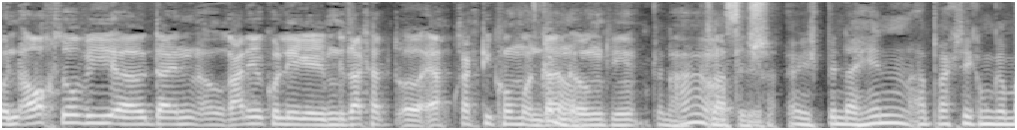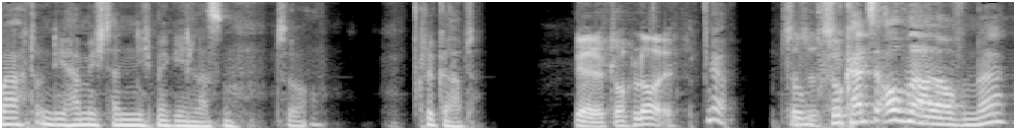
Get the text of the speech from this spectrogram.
Und auch so wie äh, dein Radiokollege eben gesagt hat, äh, Erstpraktikum und dann Genau. irgendwie. Genau, Ah, klassisch. Ich bin dahin, hab Praktikum gemacht und die haben mich dann nicht mehr gehen lassen. So, Glück gehabt. Okay. Ja, das doch läuft. So, Das ist- so kannst du auch mal laufen, ne?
